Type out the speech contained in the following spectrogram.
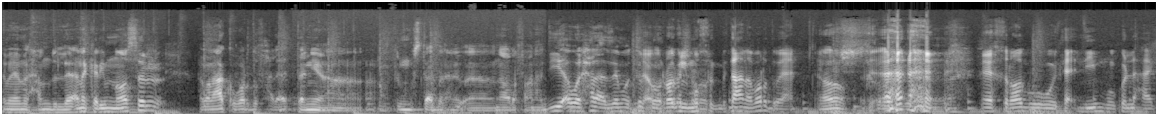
تمام الحمد لله. أنا كريم ناصر. هبقى معاكم برضه في حلقات تانية في المستقبل هنبقى نعرف عنها. دي أول حلقة زي ما قلت لكم. لا والراجل المخرج بتاعنا برضو يعني. أه. إخراج وتقديم وكل حاجة.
